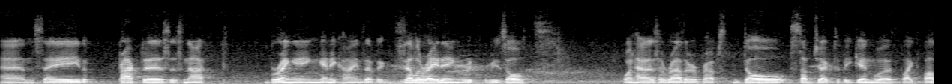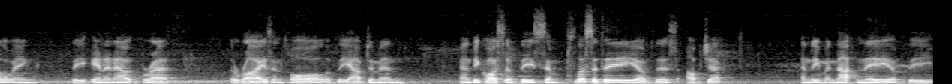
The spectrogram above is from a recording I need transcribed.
and say the practice is not bringing any kinds of exhilarating re- results. One has a rather perhaps dull subject to begin with, like following the in and out breath, the rise and fall of the abdomen. And because of the simplicity of this object and the monotony of the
